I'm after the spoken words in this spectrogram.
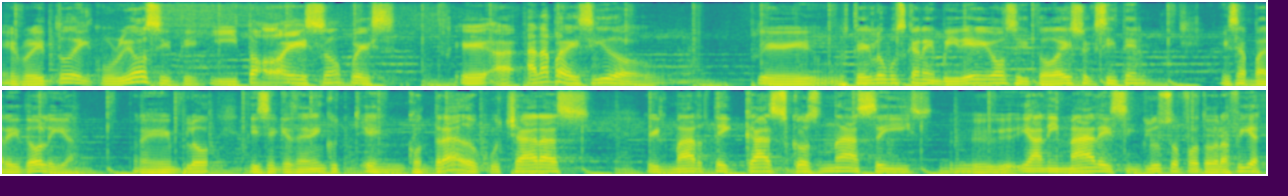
el proyecto del Curiosity y todo eso, pues eh, han aparecido, eh, ustedes lo buscan en videos y todo eso, existen esa pareidolia. Por ejemplo, dicen que se han encontrado cucharas el Marte, cascos nazis, eh, animales, incluso fotografías,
